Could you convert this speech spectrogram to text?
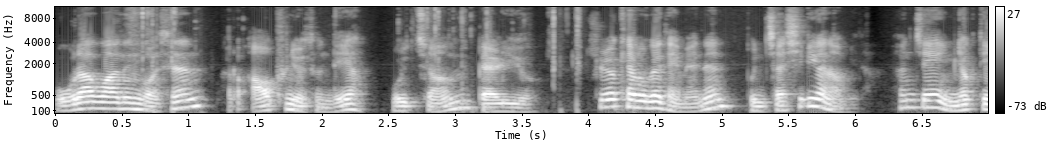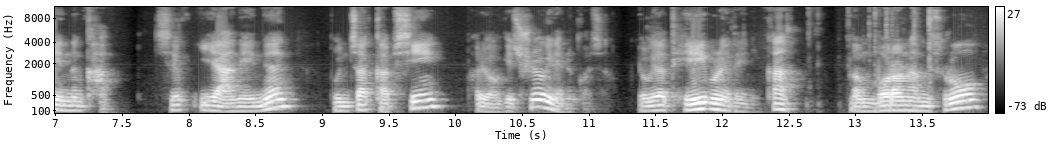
5라고 하는 것은 바로 output 요소인데요. 5.value 출력해보게 되면은 문자 12가 나옵니다. 현재 입력되어 있는 값, 즉 이 안에 있는 문자 값이 바로 여기에 출력이 되는 거죠. 여기다 대입을 해야 되니까 number라는 함수로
